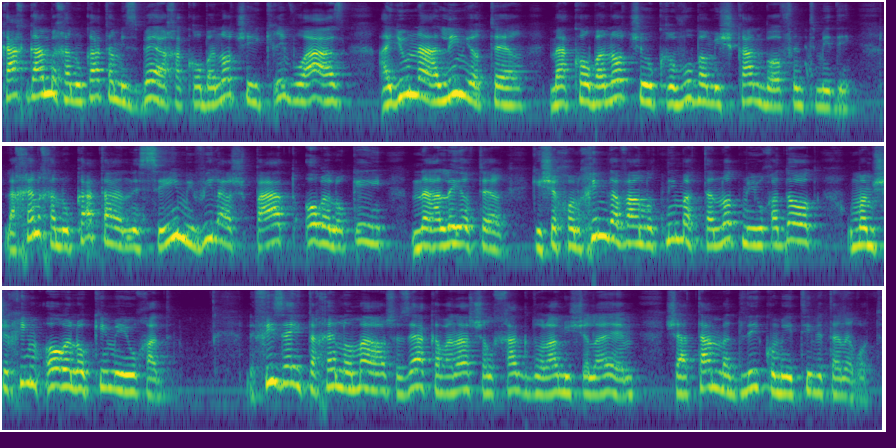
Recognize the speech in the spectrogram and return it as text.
כך גם בחנוכת המזבח הקורבנות שהקריבו אז היו נעלים יותר מהקורבנות שהוקרבו במשכן באופן תמידי. לכן חנוכת הנשיאים הביא להשפעת אור אלוקי נעלה יותר, כי כשחונכים דבר נותנים מתנות מיוחדות וממשיכים אור אלוקי מיוחד. לפי זה ייתכן לומר שזה הכוונה שלך גדולה משלהם, שאתה מדליק ומיטיב את הנרות.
